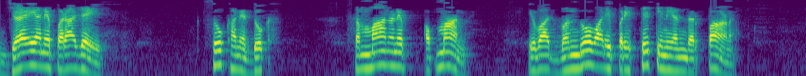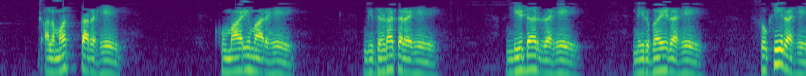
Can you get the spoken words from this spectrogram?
જય અને પરાજય, સુખ અને દુઃખ, સન્માન અને અપમાન એવા દ્વંદ્વોવાળી પરિસ્થિતિની અંદર પણ અલમસ્ત રહે. ખુમારીમાં રહે નિધડક રહે નીડર રહે નિર્ભય રહે સુખી રહે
